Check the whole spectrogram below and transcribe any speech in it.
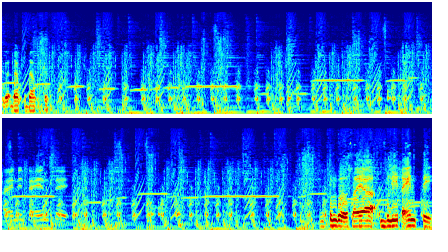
nggak dapet tunggu saya beli TNT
